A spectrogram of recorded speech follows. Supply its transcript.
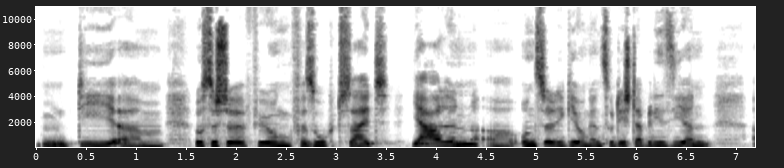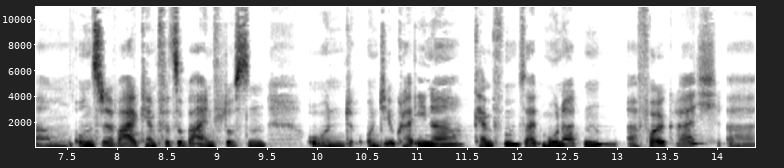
Die ähm, russische Führung versucht seit Jahren, äh, unsere Regierungen zu destabilisieren, ähm, unsere Wahlkämpfe zu beeinflussen. Und, und die Ukrainer kämpfen seit Monaten erfolgreich äh,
